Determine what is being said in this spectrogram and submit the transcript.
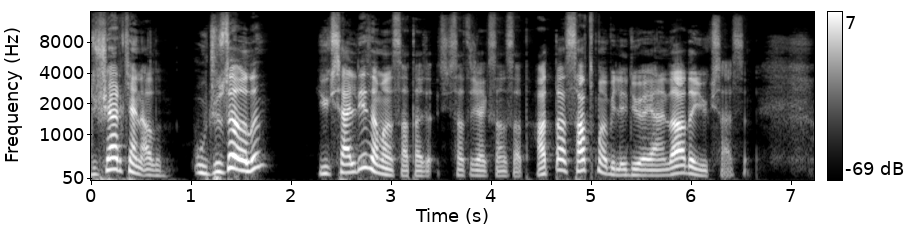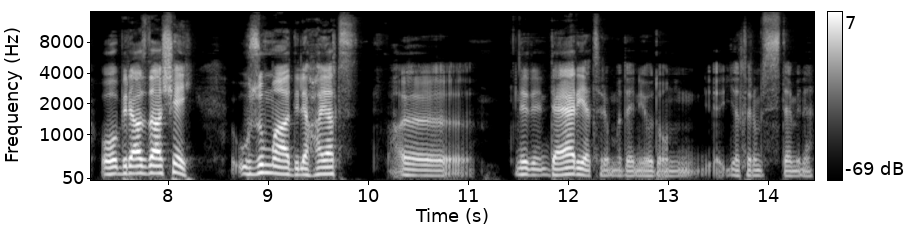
Düşerken alın. Ucuza alın. Yükseldiği zaman sata- satacaksan sat. Hatta satma bile diyor yani daha da yükselsin. O biraz daha şey uzun vadeli hayat ne den- değer yatırımı deniyordu onun yatırım sistemine.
